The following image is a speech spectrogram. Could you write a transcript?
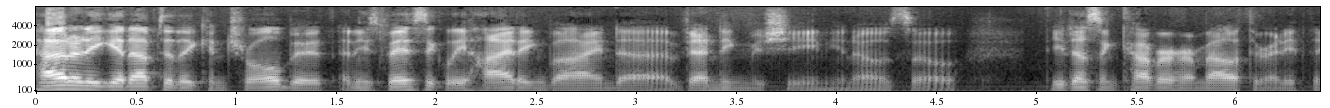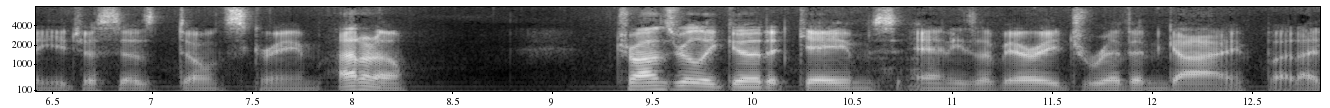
how did he get up to the control booth? And he's basically hiding behind a vending machine, you know. So he doesn't cover her mouth or anything. He just says, "Don't scream." I don't know. Tron's really good at games, and he's a very driven guy, but I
